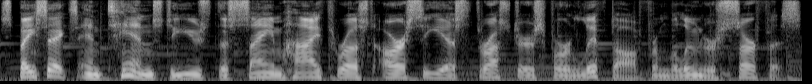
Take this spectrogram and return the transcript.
SpaceX intends to use the same high thrust RCS thrusters for liftoff from the lunar surface.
